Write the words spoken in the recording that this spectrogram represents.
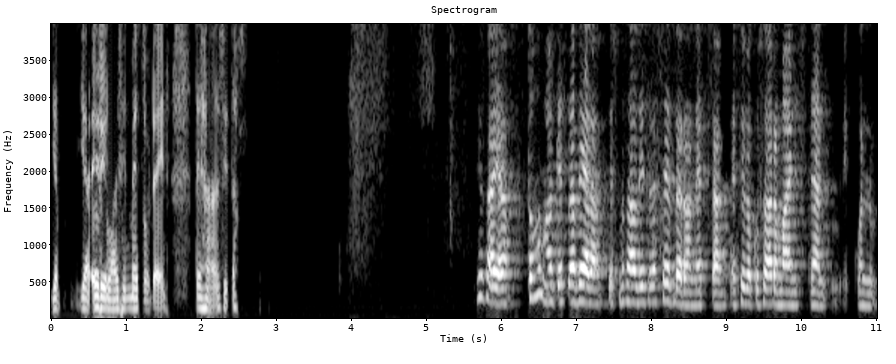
ja, ja erilaisin metodein tehdään sitä. Hyvä, ja tuohon oikeastaan vielä, jos mä saan lisätä sen verran, että, että hyvä kun Saara mainitsi tämän, kun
